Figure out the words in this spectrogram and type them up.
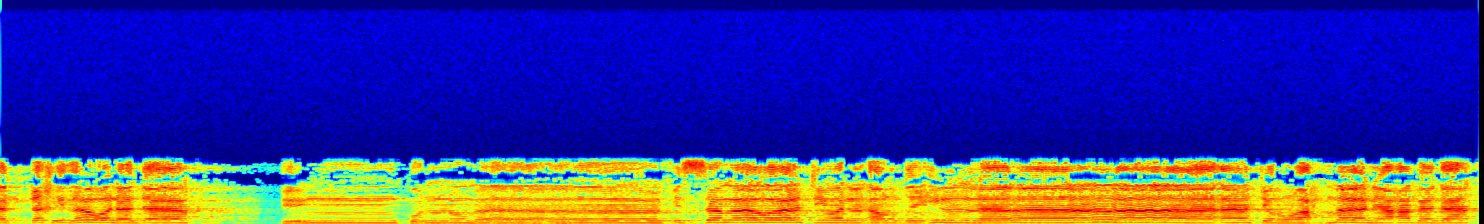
يتخذ ولدا إن كل ما في السماوات والأرض إلا آتي الرحمن عبداً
